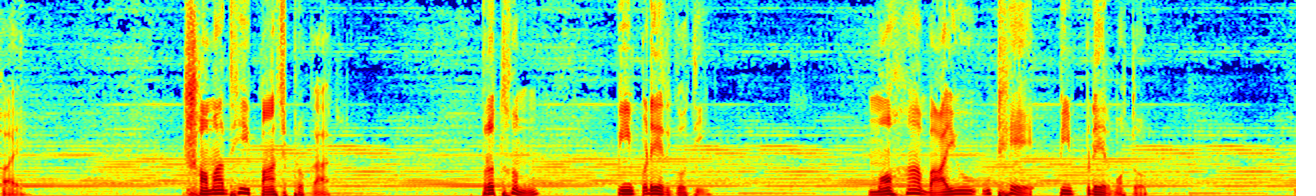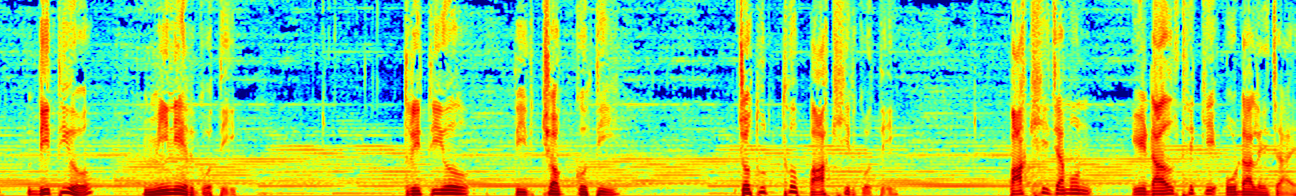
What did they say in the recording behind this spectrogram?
হয়। সমাধি পাঁচ প্রকার। প্রথম, পিঁপড়ের গতি। মহাবায়ু উঠে পিঁপড়ের মতো। দ্বিতীয়, মিনের গতি। তৃতীয় তীর্চক গতি, চতুর্থ পাখির গতি। পাখি যেমন এডাল থেকে ওডালে যায়।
